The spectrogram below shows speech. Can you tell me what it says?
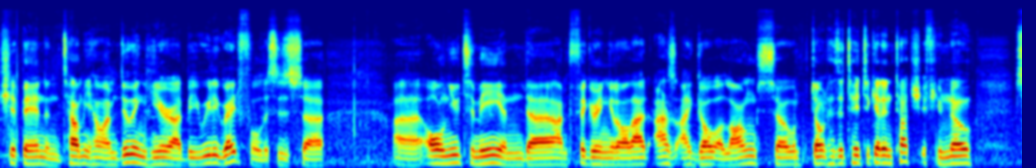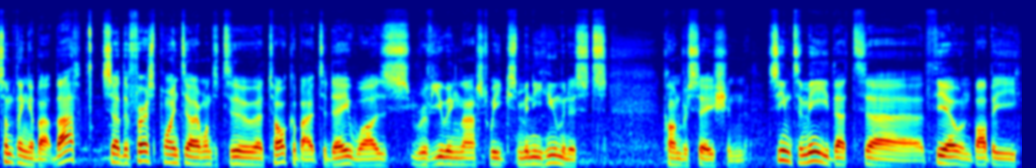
chip in and tell me how I'm doing here, I'd be really grateful. This is uh, uh all new to me and uh, I'm figuring it all out as I go along. So, don't hesitate to get in touch if you know something about that. So, the first point I wanted to uh, talk about today was reviewing last week's Mini Humanists conversation. It seemed to me that uh, Theo and Bobby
